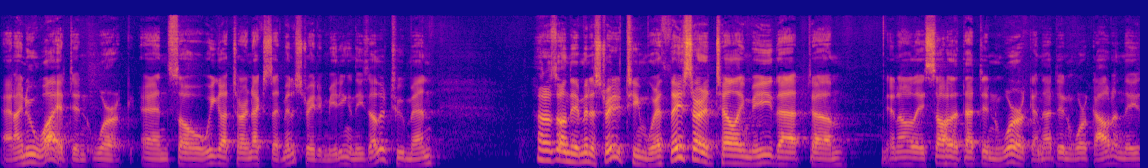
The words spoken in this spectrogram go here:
and I knew why it didn't work. And so we got to our next administrative meeting, and these other two men I was on the administrative team with, they started telling me that um, you know they saw that that didn't work, and that didn't work out, and they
